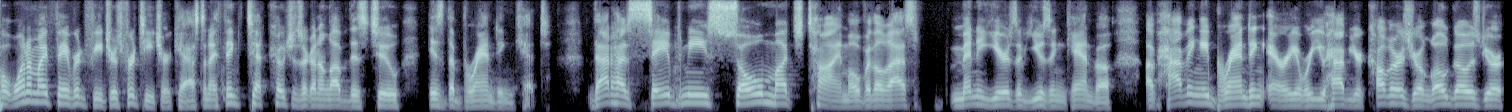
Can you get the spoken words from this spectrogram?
But one of my favorite features for TeacherCast, and I think tech coaches are going to love this too, is the branding kit. That has saved me so much time over the last many years of using Canva of having a branding area where you have your colors, your logos, your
